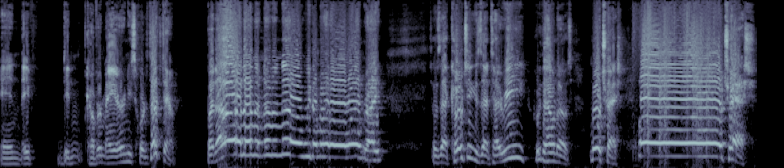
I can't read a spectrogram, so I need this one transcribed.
and they didn't cover Mayer, and he scored a touchdown. But oh no no no no no, we don't know how to line right. So is that coaching? Is that Tyree? Who the hell knows? More trash. Oh trash.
